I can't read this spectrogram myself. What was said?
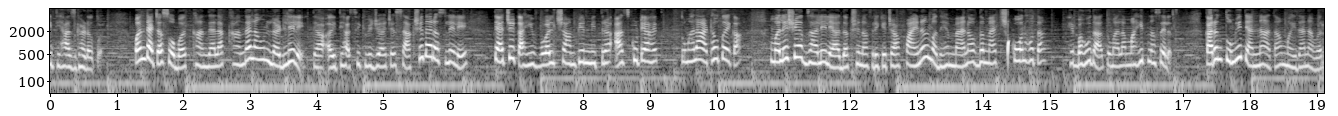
इतिहास घडवतोय. पण त्याच्यासोबत खांद्याला खांदा लावून लढलेले त्या ऐतिहासिक विजयाचे साक्षीदार असलेले त्याचे काही वर्ल्ड चॅम्पियन मित्र आज कुठे आहेत? तुम्हाला आठवतंय का? मलेशियात झालेल्या दक्षिण आफ्रिकेच्या फायनलमध्ये मॅन ऑफ द मॅच कोण होता? हे बहुधा तुम्हाला माहीत नसेलच. कारण तुम्ही त्यांना आता मैदानावर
